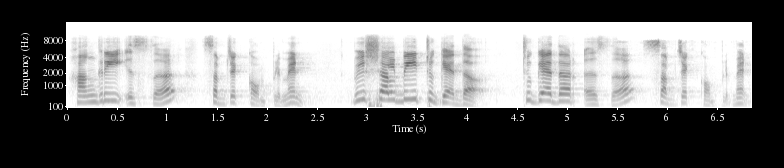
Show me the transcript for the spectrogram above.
Hungry is the subject complement. We shall be together. Together as the subject complement.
